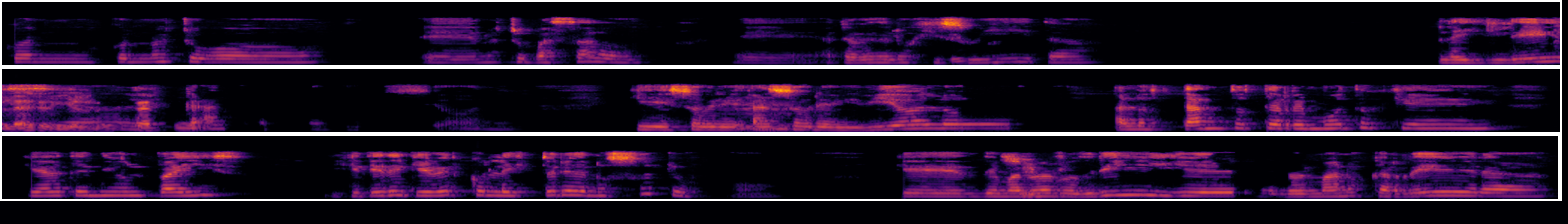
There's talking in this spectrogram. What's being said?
con, nuestro, eh, nuestro pasado, eh, a través de los jesuitas, la iglesia, las casas, construcciones, que sobre, han mm. sobrevivido a los a los tantos terremotos que, ha tenido el país y que tiene que ver con la historia de nosotros, que de Manuel Rodríguez, de los hermanos Carrera,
